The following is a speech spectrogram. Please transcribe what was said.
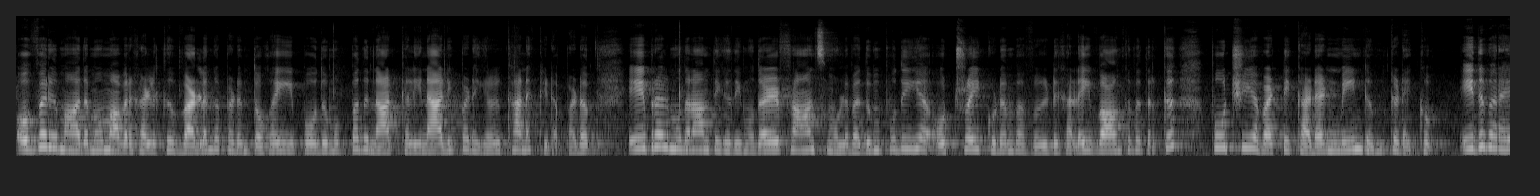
ஒவ்வொரு மாதமும் அவர்களுக்கு வழங்கப்படும் தொகை இப்போது முப்பது நாட்களின் அடிப்படையில் கணக்கிடப்படும். ஏப்ரல் முதலாம் தேதி முதல் பிரான்ஸ் முழுவதும் புதிய ஒற்றை குடும்ப வீடுகளை வாங்குவதற்கு பூச்சிய வட்டி கடன் மீண்டும் கிடைக்கும். இதுவரை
